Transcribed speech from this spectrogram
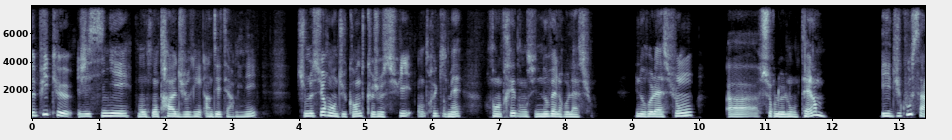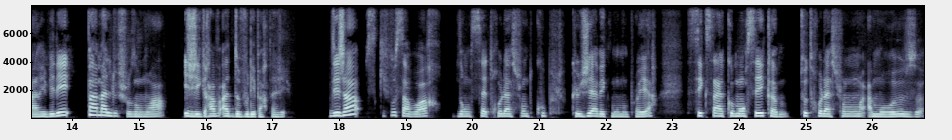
Depuis que j'ai signé mon contrat à durée indéterminée, je me suis rendu compte que je suis, entre guillemets, rentrée dans une nouvelle relation. Une relation euh, sur le long terme. Et du coup, ça a révélé pas mal de choses en moi et j'ai grave hâte de vous les partager. Déjà, ce qu'il faut savoir dans cette relation de couple que j'ai avec mon employeur, c'est que ça a commencé comme toute relation amoureuse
